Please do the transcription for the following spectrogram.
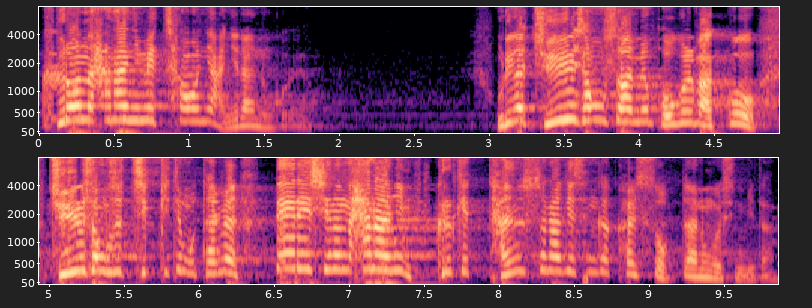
그런 하나님의 차원이 아니라는 거예요. 우리가 주일 성수하면 복을 받고 주일 성수 지키지 못하면 때리시는 하나님 그렇게 단순하게 생각할 수 없다는 것입니다.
